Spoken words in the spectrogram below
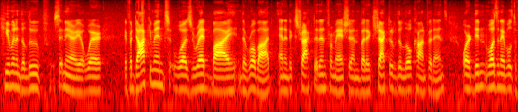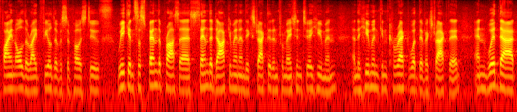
human in the loop scenario where if a document was read by the robot and it extracted information, but extracted with the low confidence, or didn't wasn't able to find all the right fields it was supposed to, we can suspend the process, send the document and the extracted information to a human, and the human can correct what they've extracted. And with that,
